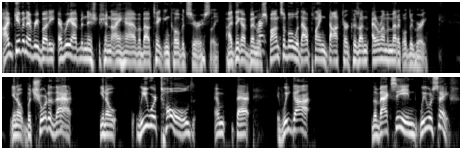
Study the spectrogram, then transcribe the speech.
I've given everybody every admonition I have about taking COVID seriously. I think I've been Right. responsible without playing doctor because I'm don't have a medical degree. You know, but short of that, you know, we were told and that if we got the vaccine, we were safe.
